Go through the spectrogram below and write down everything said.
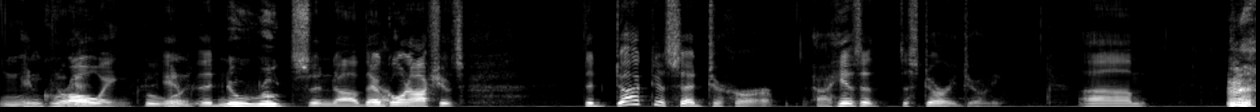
and growing, Ooh, and uh, new roots, and uh, they're going offshoots. The doctor said to her, uh, here's a, the story, Joni. Um,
